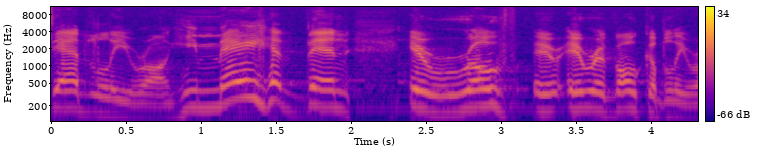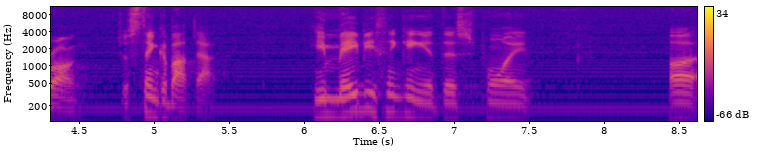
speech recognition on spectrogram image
deadly wrong. He may have been irre- irrevocably wrong. Just think about that. He may be thinking at this point, uh,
